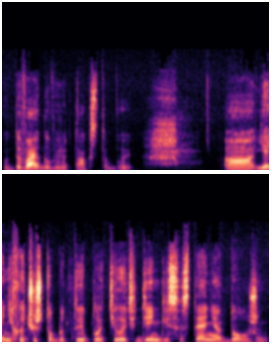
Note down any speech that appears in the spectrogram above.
Вот давай, говорю, так с тобой. А, я не хочу, чтобы ты платил эти деньги из состояния должен.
